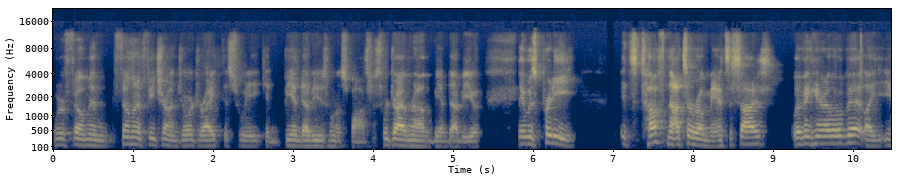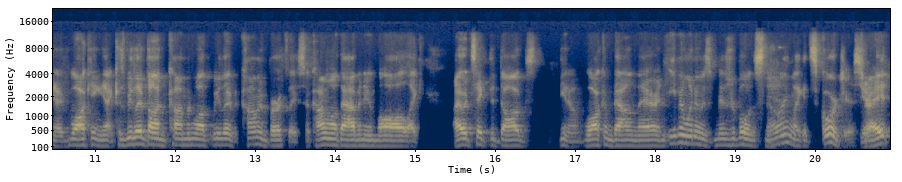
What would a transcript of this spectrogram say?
We are filming filming a feature on George Wright this week, and BMW is one of the sponsors. We're driving around the BMW. It was pretty. It's tough not to romanticize living here a little bit, like you know, walking yeah, because we lived on Commonwealth. We lived at Common Berkeley, so Commonwealth Avenue Mall. Like I would take the dogs, you know, walk them down there, and even when it was miserable and snowing, like it's gorgeous, Yeah. right?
